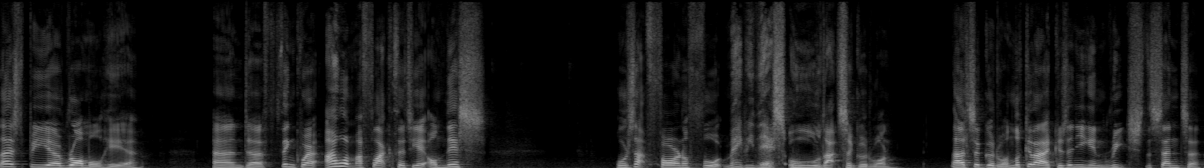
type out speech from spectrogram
let's be uh, Rommel here, and uh, think where I want my flak 38 on this. Or is that far enough forward? Maybe this. Oh, that's a good one. That's a good one. Look at that, because then you can reach the center.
